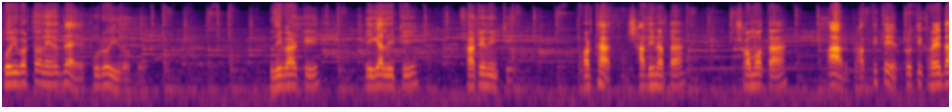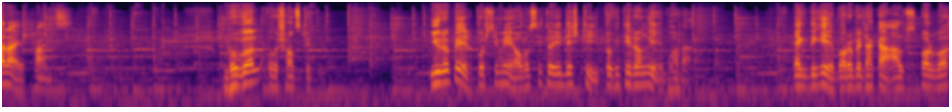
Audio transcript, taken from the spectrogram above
পরিবর্তন এনে দেয় পুরো ইউরোপে। লিবার্টি, ইগালিটি, ফ্রাটেনিটি, অর্থাৎ স্বাধীনতা, সমতা আর ভ্রাতৃত্বের প্রতীক হয়ে দাঁড়ায় ফ্রান্স। ভূগোল ও সংস্কৃতি। ইউরোপের পশ্চিমে অবস্থিত এই দেশটি প্রকৃতির রঙে ভরা। একদিকে বরফে ঢাকা আলপস পর্বত,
